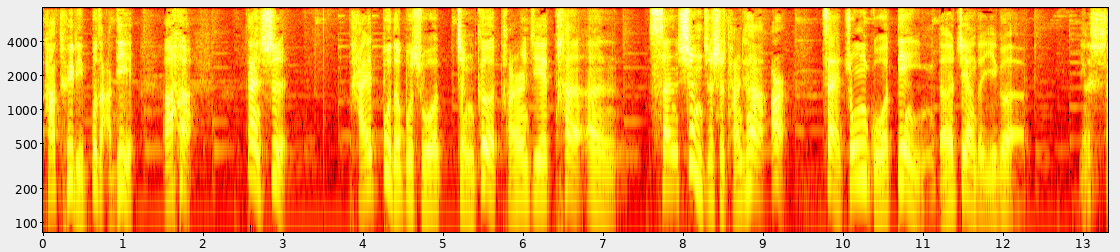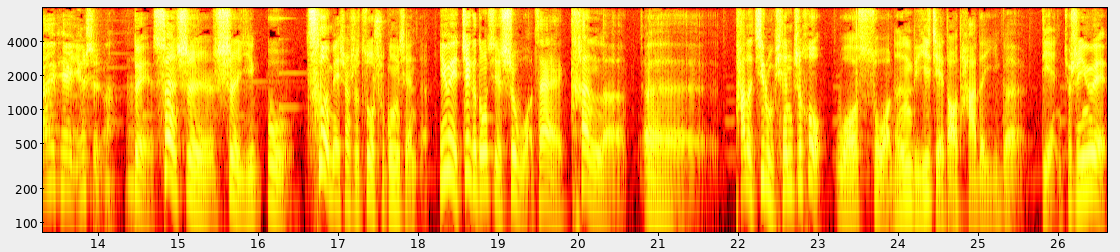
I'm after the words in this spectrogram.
他推理不咋地啊，但是还不得不说，整个《唐人街探案三》甚至是《唐人街探案二》，在中国电影的这样的一个影史商业片影史嘛，对，算是是一部侧面上是做出贡献的。因为这个东西是我在看了呃他的纪录片之后，我所能理解到他的一个点，就是因为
